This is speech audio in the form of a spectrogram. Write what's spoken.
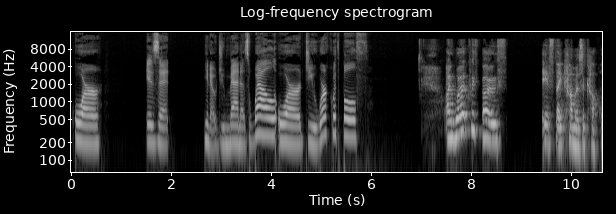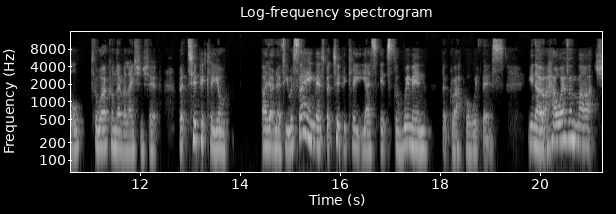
or is it, you know, do men as well, or do you work with both? I work with both if they come as a couple to work on their relationship. But typically, you're, I don't know if you were saying this, but typically, yes, it's the women that grapple with this. You know, however much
